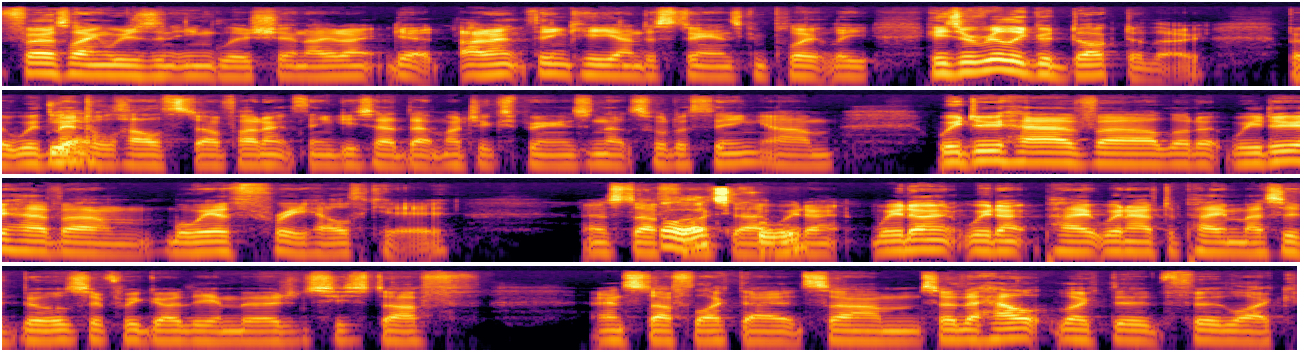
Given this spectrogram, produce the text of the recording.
first language is in English and I don't get I don't think he understands completely. He's a really good doctor though but with Yeah. mental health stuff I don't think he's had that much experience in that sort of thing. Um we do have uh, a lot of we do have um well we have free healthcare and stuff Oh, like that. we don't we don't we don't pay we don't have to pay massive bills if we go to the emergency stuff and stuff like that. It's um so the health like the for like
